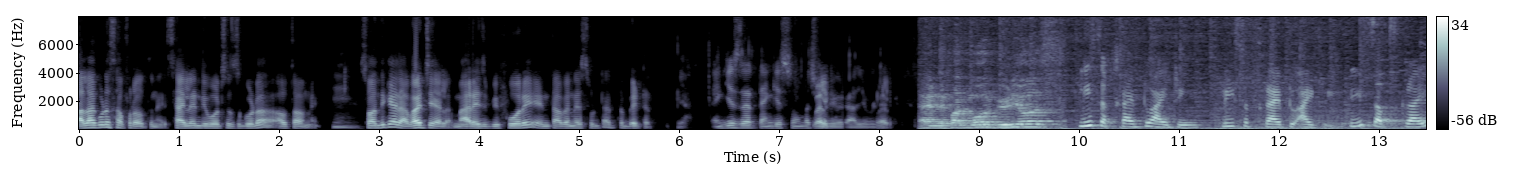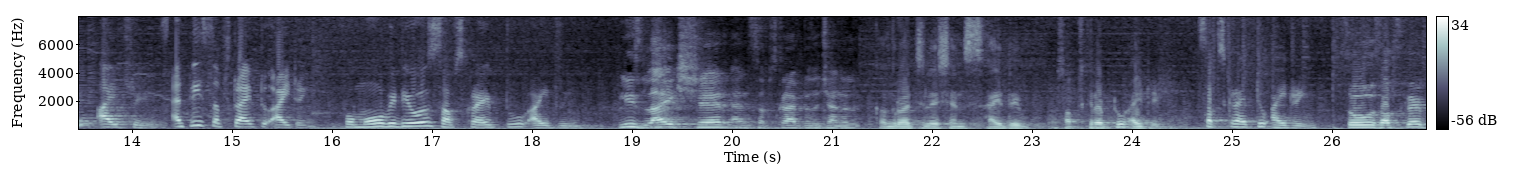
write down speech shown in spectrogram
అలా కూడా సఫర్ అవుతున్నాయి సైలెంట్ డివోర్సెస్ కూడా అవుతా ఉన్నాయి సో అందుకే అది అవాయిడ్ చేయాలి మ్యారేజ్ బిఫోరే ఎంత అవేర్నెస్ ఉంటే అంత better thank you sir thank you so much. And for more videos, Please subscribe to iDream. Please subscribe to iDream. Please subscribe iDreams. And please subscribe to iDream. For more videos, subscribe to iDream. please like, share, and subscribe to the channel. Congratulations, iDream. Subscribe to iDream. Subscribe to iDream. So, subscribe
